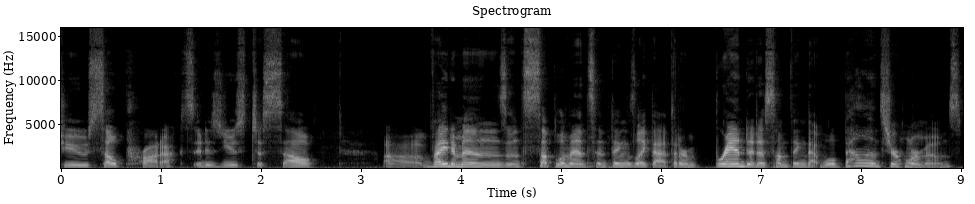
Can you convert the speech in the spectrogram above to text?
to sell products. It is used to sell uh, vitamins and supplements and things like that that are branded as something that will balance your hormones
